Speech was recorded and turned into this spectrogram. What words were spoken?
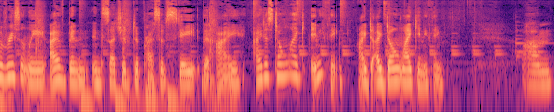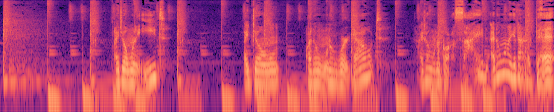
so recently I've been in such a depressive state that I I just don't like anything. I, I don't like anything. Um I don't want to eat. I don't I don't want to work out. I don't want to go outside. I don't want to get out of bed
